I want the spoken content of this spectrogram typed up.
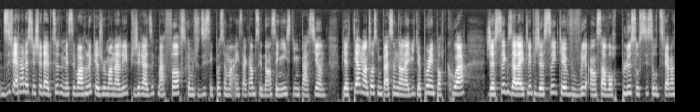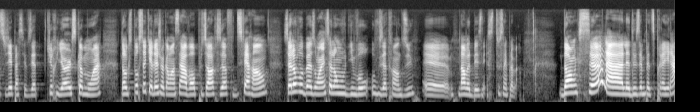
différent de ce que je fais d'habitude, mais c'est vers là que je veux m'en aller. Puis j'ai réalisé que ma force, comme je vous dis, c'est pas seulement Instagram, c'est d'enseigner ce qui me passionne. Puis il y a tellement de choses qui me passionnent dans la vie que peu importe quoi, je sais que vous allez être là, puis je sais que vous voulez en savoir plus aussi sur différents sujets parce que vous êtes curieuse comme moi. Donc, c'est pour ça que là, je vais commencer à avoir plusieurs offres différentes selon vos besoins, selon vos niveaux où vous êtes rendu euh, dans votre business, tout simplement. Donc, ça, le deuxième petit programme,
